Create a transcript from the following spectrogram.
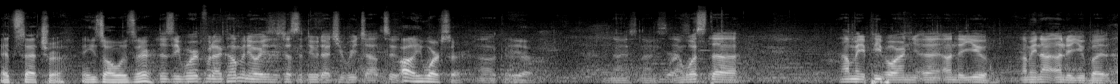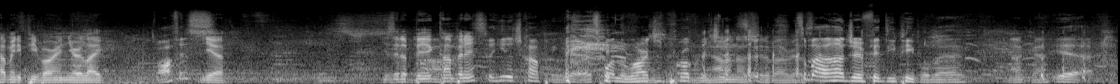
etc. He's always there. Does he work for that company, or is it just a dude that you reach out to? Oh, he works there. okay. Yeah. Nice, nice. And what's the? How many people are in, uh, under you? I mean, not under you, but how many people are in your like? Office? Yeah. Is it a big company? It's a huge company. Yeah, it's one of the largest brokerages. I don't know shit about real It's about 150 people, man. Okay. Yeah,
